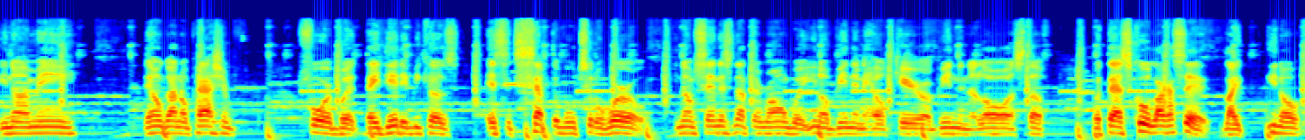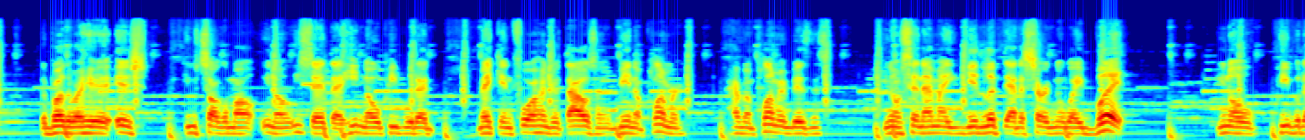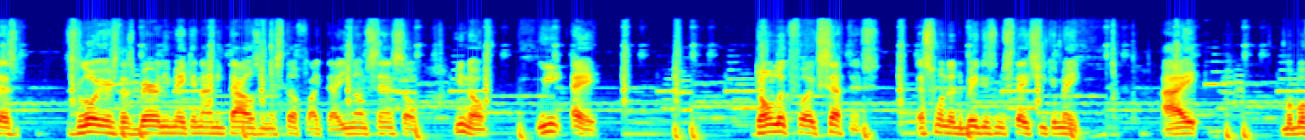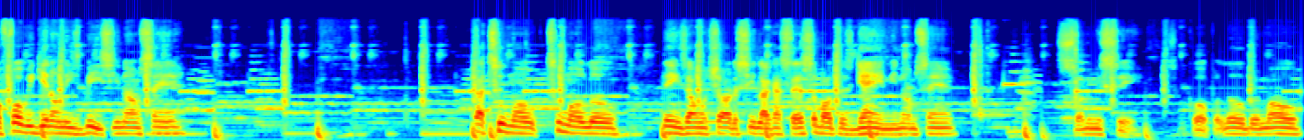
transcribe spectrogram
You know what I mean? They don't got no passion for it, but they did it because it's acceptable to the world. You know what I'm saying? There's nothing wrong with, you know, being in the healthcare or being in the law and stuff. But that's cool. Like I said, like, you know, the brother right here is he was talking about, you know, he said that he know people that making four hundred thousand being a plumber, having plumbing business. You know what I'm saying? That might get looked at a certain way, but you know, people that's lawyers that's barely making ninety thousand and stuff like that. You know what I'm saying? So, you know, we hey, don't look for acceptance. That's one of the biggest mistakes you can make. All right. But before we get on these beats, you know what I'm saying? Got two more, two more little things I want y'all to see. Like I said, it's about this game, you know what I'm saying? So let me see. Let's go up a little bit more.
